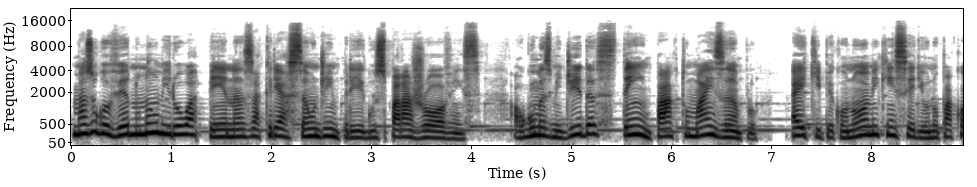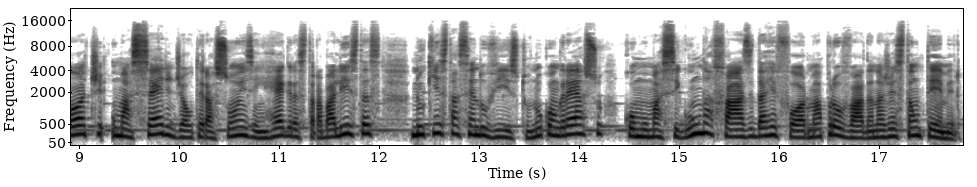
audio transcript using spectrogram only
Mas o governo não mirou apenas a criação de empregos para jovens. Algumas medidas têm impacto mais amplo. A equipe econômica inseriu no pacote uma série de alterações em regras trabalhistas no que está sendo visto no Congresso como uma segunda fase da reforma aprovada na gestão Temer.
